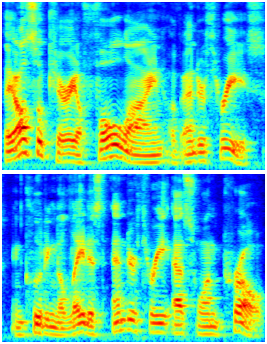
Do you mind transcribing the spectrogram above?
They also carry a full line of Ender 3s, including the latest Ender 3 S1 Pro,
